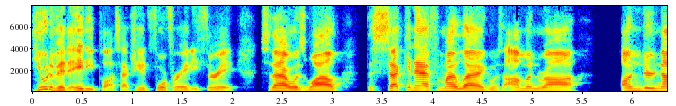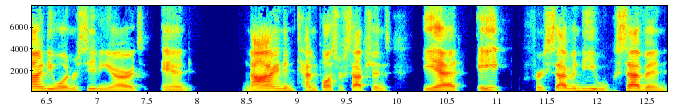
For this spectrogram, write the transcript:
He would have hit 80 plus. Actually, had four for 83. So that was wild. The second half of my leg was Amon Ra under 91 receiving yards and nine and 10 plus receptions. He had eight for 77,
